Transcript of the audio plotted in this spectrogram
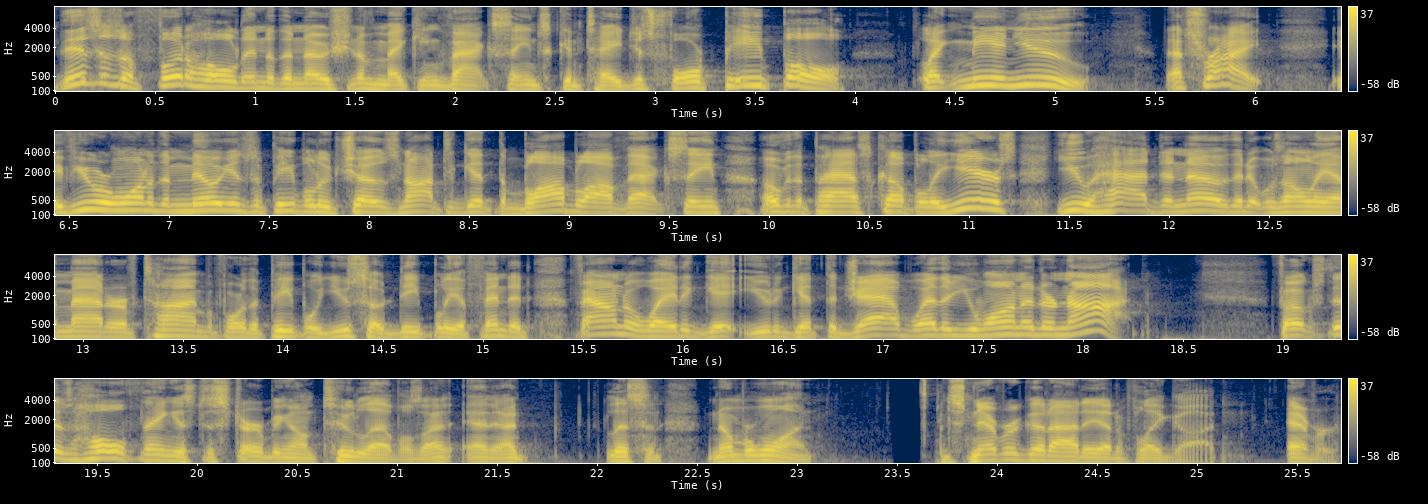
this is a foothold into the notion of making vaccines contagious for people like me and you. That's right. If you were one of the millions of people who chose not to get the blah blah vaccine over the past couple of years, you had to know that it was only a matter of time before the people you so deeply offended found a way to get you to get the jab, whether you want it or not. Folks, this whole thing is disturbing on two levels. I, and I, listen, number one, it's never a good idea to play God ever.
